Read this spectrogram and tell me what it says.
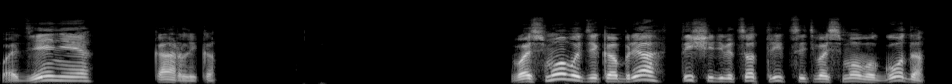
Падение карлика 8 декабря 1938 года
